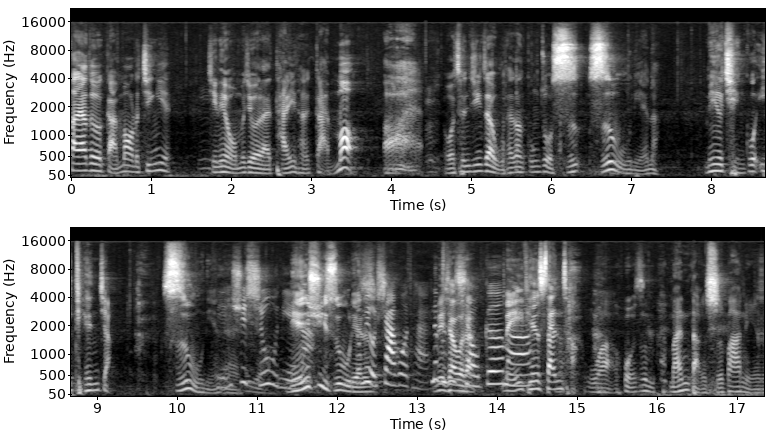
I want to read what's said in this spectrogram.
大家都有感冒的经验，今天我们就来谈一谈感冒。哎，我曾经在舞台上工作十十五年了，没有请过一天假，十五年，连续十五年啊，连续十五年。都没有下过台。那不是小哥吗？每一天三场，哇，我是满档十八年，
